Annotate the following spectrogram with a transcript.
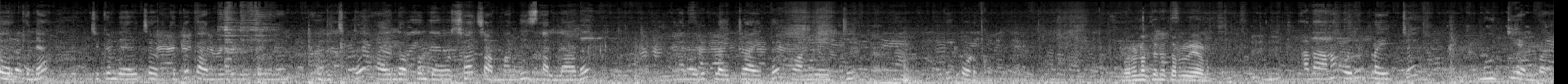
ചേർക്കില്ല. ചിക്കൻ വേവിച്ചെടുത്തിട്ട് കരിവേപ്പിങ്ങനെ പിടിച്ചിട്ട് അതിന്റെ ഒപ്പം ദോശ ചമ്മന്തി സല്ലാഡ് അങ്ങനെ ഒരു പ്ലേറ്റായിട്ട് വൺ എയ്റ്റി കൊടുക്കും. ഒരെണ്ണത്തിന് എത്ര രൂപയാണ്? അതാണ് ഒരു പ്ലേറ്റ് നൂറ്റി എൺപത്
